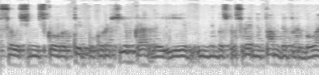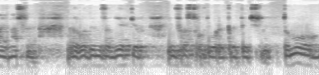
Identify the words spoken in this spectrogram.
селище міського типу Курахівка, і безпосередньо там, де перебуває наш один з об'єктів інфраструктури критичної. Тому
